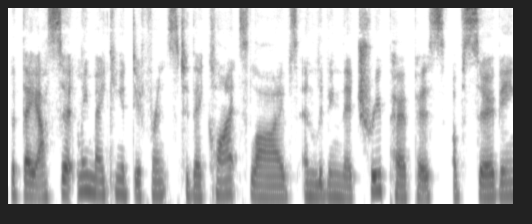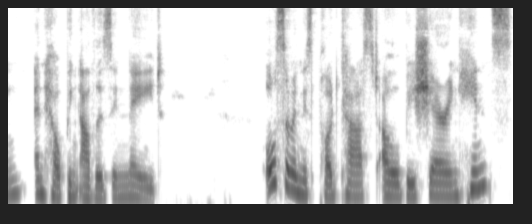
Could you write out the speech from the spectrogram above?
but they are certainly making a difference to their clients' lives and living their true purpose of serving and helping others in need. Also, in this podcast, I will be sharing hints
